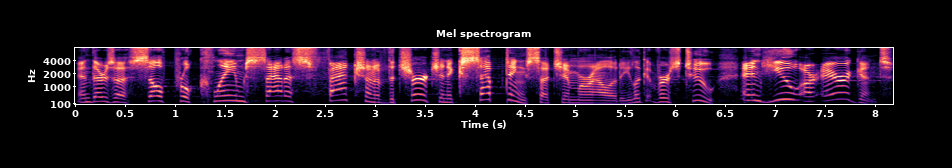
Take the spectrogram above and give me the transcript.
And there's a self proclaimed satisfaction of the church in accepting such immorality. Look at verse 2. And you are arrogant.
